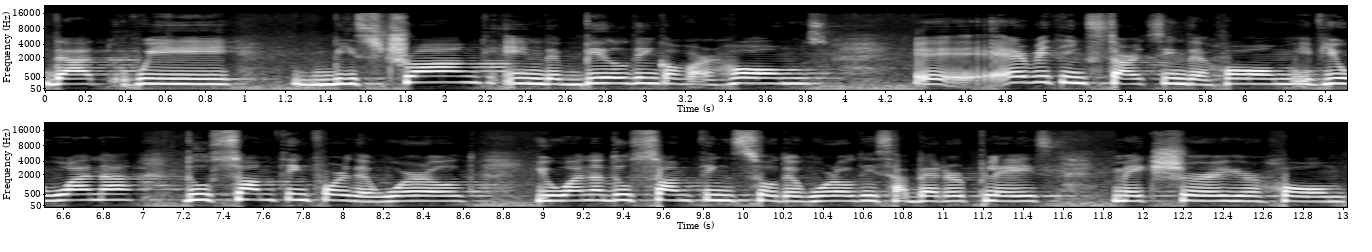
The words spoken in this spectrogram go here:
That we be strong in the building of our homes, Eh, everything starts in the home. If you want to do something for the world, you want to do something so the world is a better place, make sure your home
